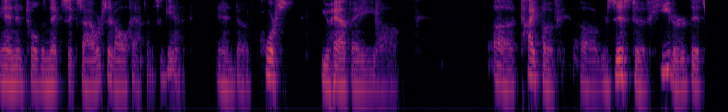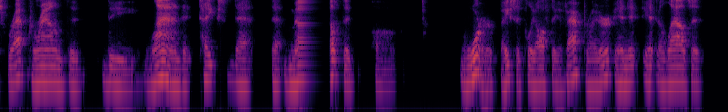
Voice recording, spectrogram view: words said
And until the next six hours, it all happens again. And uh, of course, you have a, uh, a type of uh, resistive heater that's wrapped around the the line that takes that that melted uh, water basically off the evaporator and it, it allows it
